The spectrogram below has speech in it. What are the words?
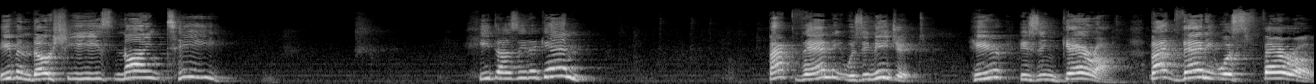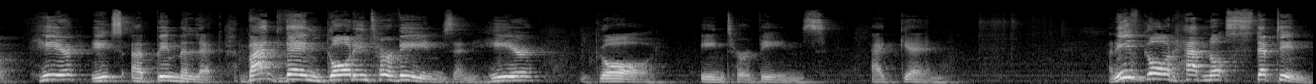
even though she is 90. He does it again. Back then it was in Egypt. Here is in Gerar. Back then it was Pharaoh. Here it's Abimelech. Back then God intervenes. And here God intervenes again. And if God had not stepped in,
